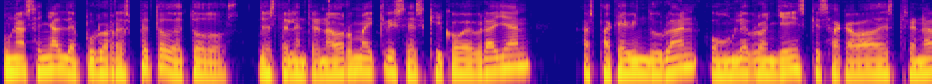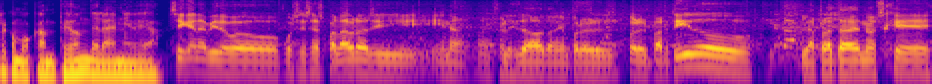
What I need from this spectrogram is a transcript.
Una señal de puro respeto de todos, desde el entrenador Mike Krzyzewski y Kobe hasta Kevin Durant o un LeBron James que se acababa de estrenar como campeón de la NBA. Sí que han habido pues esas palabras y, y nada, han felicitado también por el, por el, partido. La plata no es que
